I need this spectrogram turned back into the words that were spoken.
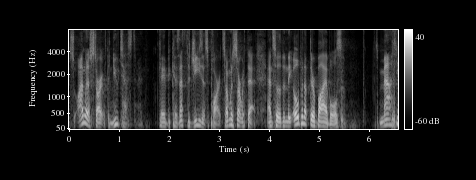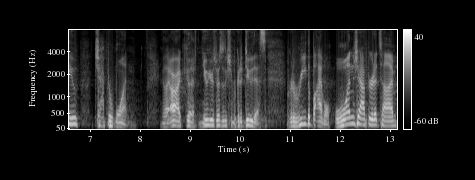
So I'm going to start with the New Testament, okay? Because that's the Jesus part. So I'm going to start with that. And so then they open up their Bibles. It's Matthew chapter 1. And they're like, all right, good. New Year's resolution. We're going to do this. We're going to read the Bible one chapter at a time.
